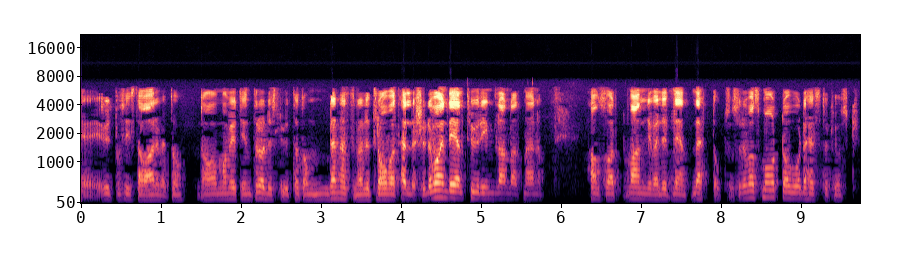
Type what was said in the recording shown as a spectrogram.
Eh, ut på sista varvet. Och ja, man vet ju inte hur det hade slutat om den hästen hade travat heller. Så det var en del tur inblandat men han vann ju väldigt lätt också. Så det var smart av både häst och kusk.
